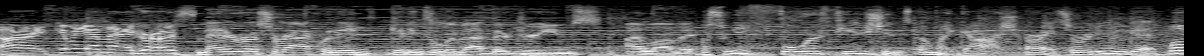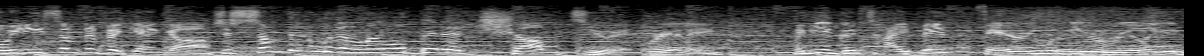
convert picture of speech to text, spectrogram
All right, give me a Megros. Metagross Araquanid getting to live out their dreams. I love it. Oh, so we have four fusions. Oh my gosh. All right, so we're doing good. Well, we need something for Gengar. Just something with a little bit of chub to it, really. Maybe a good type in. Fairy would be a really good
